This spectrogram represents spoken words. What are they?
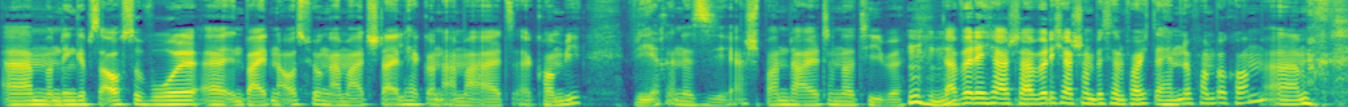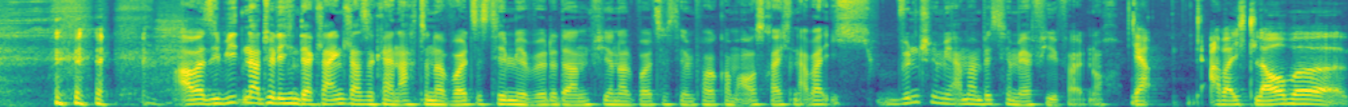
Ähm, und den gibt es auch sowohl äh, in beiden Ausführungen, einmal als Steilheck und einmal als äh, Kombi. Wäre eine sehr spannende Alternative. Mhm. Da würde ich ja, da würde ich ja schon ein bisschen feuchte Hände von bekommen. Ähm. aber sie bieten natürlich in der Kleinklasse kein 800 Volt System. Mir würde dann ein 400 Volt System vollkommen ausreichen. Aber ich wünsche mir einmal ein bisschen mehr Vielfalt noch. Ja, aber ich glaube,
